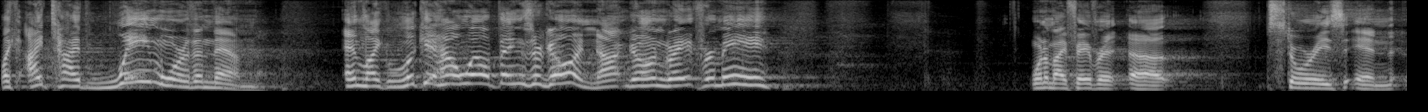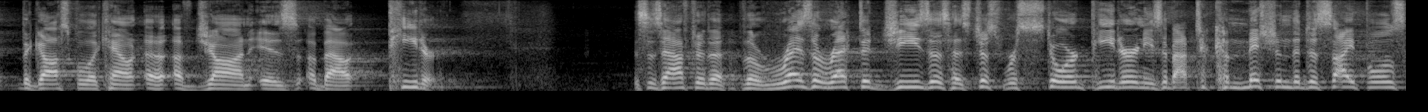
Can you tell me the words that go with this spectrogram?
Like, I tithe way more than them. And, like, look at how well things are going. Not going great for me. One of my favorite uh, stories in the gospel account uh, of John is about Peter. This is after the, the resurrected Jesus has just restored Peter and he's about to commission the disciples,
